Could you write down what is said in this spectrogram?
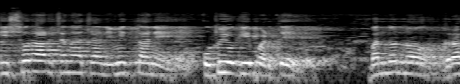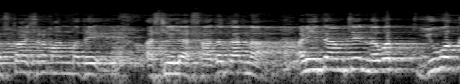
ईश्वरार्चनाच्या निमित्ताने उपयोगी पडते. बंधूंनो ग्रस्ताश्रमांमध्ये असलेल्या साधकांना आणि इथे आमचे नवत युवक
